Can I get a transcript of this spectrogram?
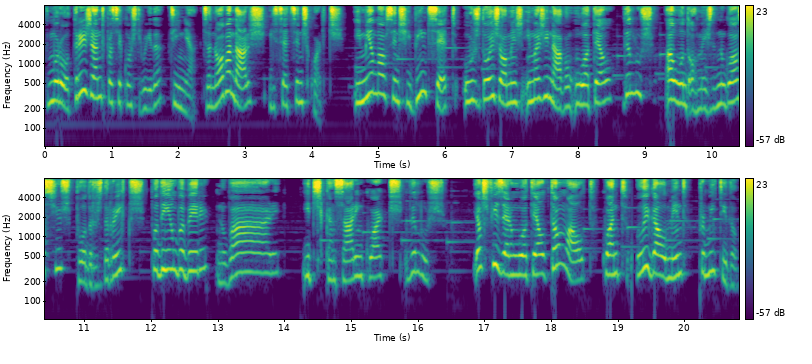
Demorou 3 anos para ser construída, tinha 19 andares e 700 quartos. Em 1927, os dois homens imaginavam um hotel de luxo, onde homens de negócios, podres de ricos, podiam beber no bar e descansar em quartos de luxo. Eles fizeram o hotel tão alto quanto legalmente permitido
